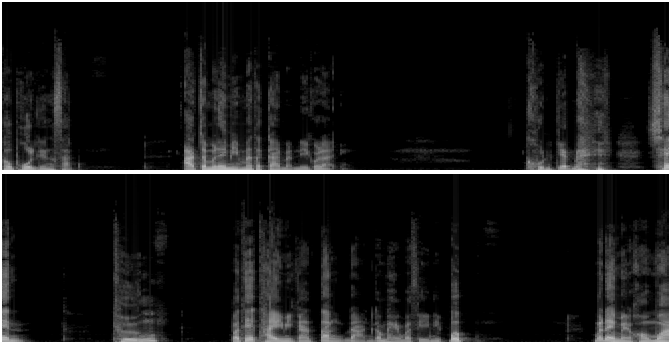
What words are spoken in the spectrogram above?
ข้าวโพดเลี้ยงสัตว์ อาจจะไม่ได้มีมาตรการแบบนี้ก็ได้ คุณเก็ตไหม เช่น ถึงประเทศไทยมีการตั้งด่านกำแพงภาษีนี้ปุ๊บ ไม่ได้หมายความว่า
